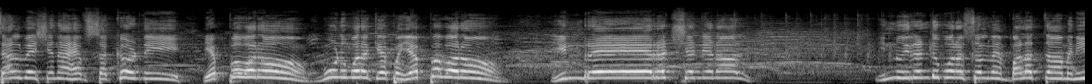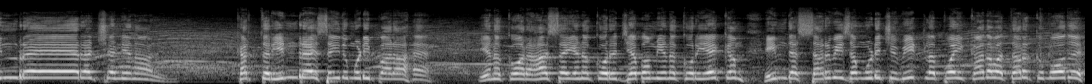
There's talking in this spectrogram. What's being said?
salvation I have succoured thee எப்போ வரும்? மூணு முறை கேட்பேன். எப்போ வரும்? இன்றே ரட்சன்யனால் இன்னும் இரண்டு முறை சொல்வேன். பலத்தாமன் இன்றே ரட்சன்யனால் கர்த்தர் இன்றே செய்து முடிப்பாராக. எனக்கு ஒரு ஆசை எனக்கு ஒரு ஜெபம் எனக்கு ஒரு ஏக்கம். இந்த சர்வீஸை முடிச்சு வீட்டில் போய் கதவை திறக்கும் போது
